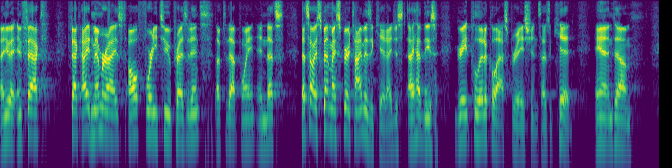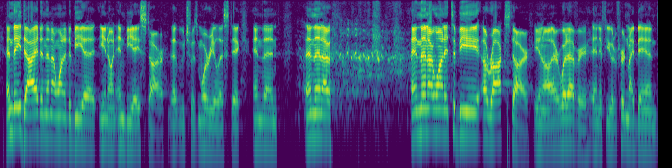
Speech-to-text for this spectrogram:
I knew it. In fact, in fact, I had memorized all 42 presidents up to that point, and that's, that's how I spent my spare time as a kid. I just I had these great political aspirations as a kid, and um, and they died, and then I wanted to be a you know an NBA star, that, which was more realistic, and then and then I and then I wanted to be a rock star, you know, or whatever. And if you would have heard my band,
